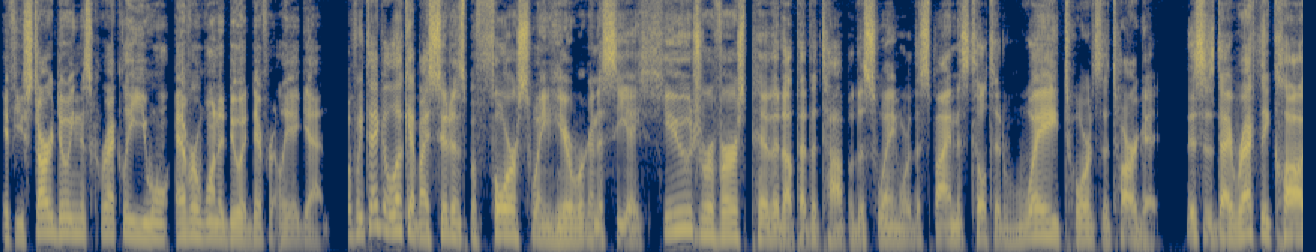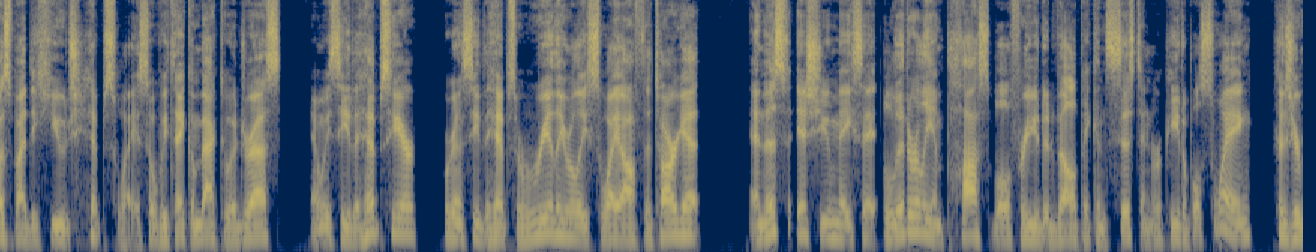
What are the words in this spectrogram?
If you start doing this correctly, you won't ever want to do it differently again. If we take a look at my students before swing here, we're going to see a huge reverse pivot up at the top of the swing where the spine is tilted way towards the target. This is directly caused by the huge hip sway. So if we take them back to address and we see the hips here, we're going to see the hips really, really sway off the target. And this issue makes it literally impossible for you to develop a consistent, repeatable swing because you're,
